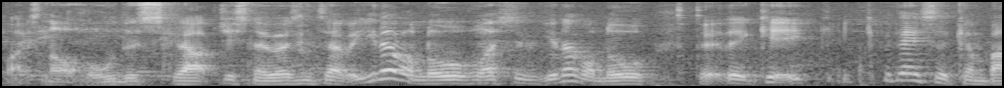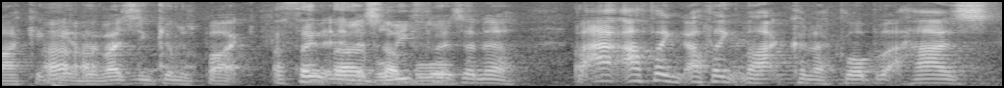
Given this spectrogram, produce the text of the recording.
Well, it's not hold as scrap just now, isn't it? But you never know. Listen, you never know. They, they, it could potentially come back again. I- the vision comes back. I think and, and that's the a belief is in there. But I, I think I think that kind of club that has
